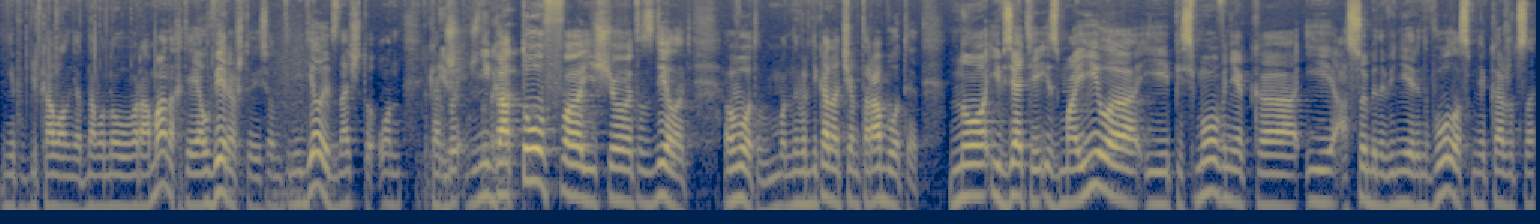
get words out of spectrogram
не публиковал ни одного нового романа, хотя я уверен, что если он это не делает, значит, он это как бы не готов э, еще это сделать. Вот, наверняка над чем-то работает. Но и взятие Измаила, и Письмовник, э, и особенно Венерин Волос, мне кажутся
